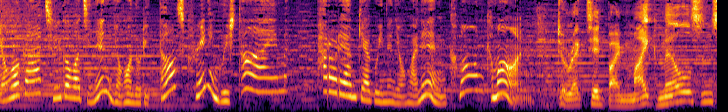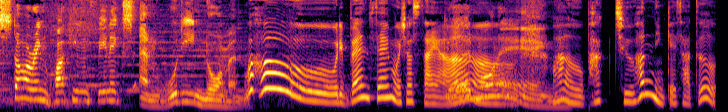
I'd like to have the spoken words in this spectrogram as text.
영어가 즐거워지는 영어 놀이터 Screen English Time. 8월에 함께하고 있는 영화는 Come On, Come On. Directed by Mike Mills and starring Joaquin Phoenix and Woody Norman. 우후! 우리 벤쌤 오셨어요. Good morning. 와우, 박주헌님께서도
